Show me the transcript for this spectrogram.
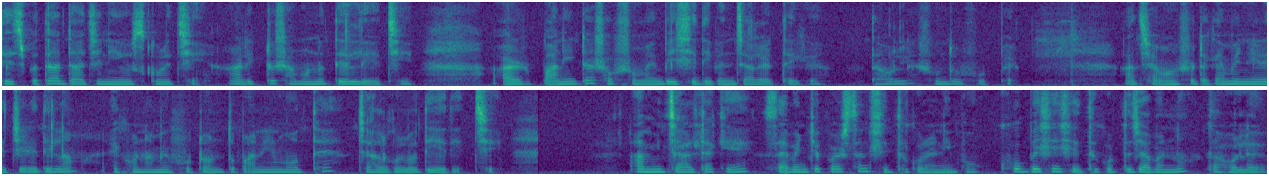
তেজপাতা আর দারচিনি ইউজ করেছি। আর একটু সামান্য তেল দিয়েছি। আর পানিটা সবসময় বেশি দিবেন চালের থেকে, তাহলে সুন্দর ফুটবে। আচ্ছা মাংসটাকে আমি নেড়ে চেড়ে দিলাম। এখন আমি ফুটন্ত পানির মধ্যে চালগুলো দিয়ে দিচ্ছি। আমি চালটাকে সেভেন্টি পারসেন্ট সিদ্ধ করে নিব। খুব বেশি সিদ্ধ করতে যাবেন না, তাহলে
